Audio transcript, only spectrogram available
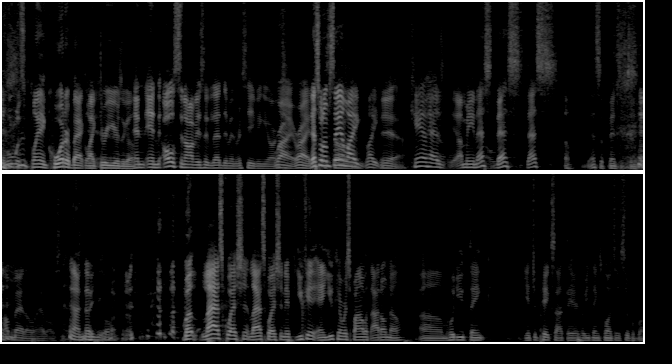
Who was playing quarterback like three years ago? and and Olsen obviously led them in receiving yards. right, right. That's what I'm saying. Like, like Yeah. Cam has. I mean, that's that's that's that's offensive to me. I'm mad I don't have Olsen. I know you are. But last question, last question. If you can, and you can respond with, I don't know. Um, who do you think? Get your picks out there. Who you think's going to the Super Bowl?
